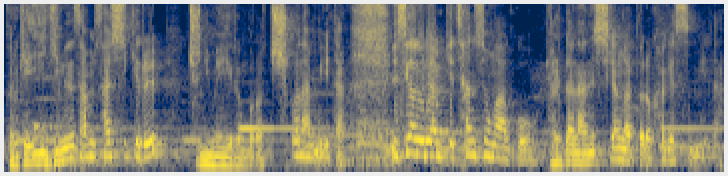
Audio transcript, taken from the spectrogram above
그렇게 이기는 삶 사시기를 주님의 이름으로 축원합니다. 이 시간 우리 함께 찬송하고 결단하는 시간 갖도록 하겠습니다.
